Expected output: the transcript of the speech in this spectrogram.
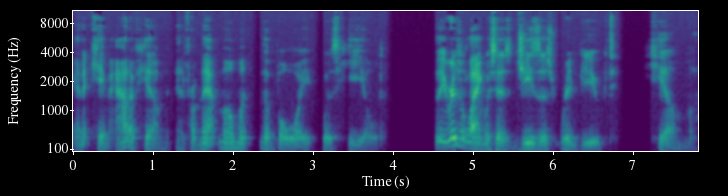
and it came out of him, and from that moment the boy was healed. The original language says Jesus rebuked him.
